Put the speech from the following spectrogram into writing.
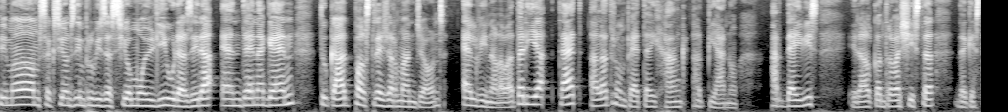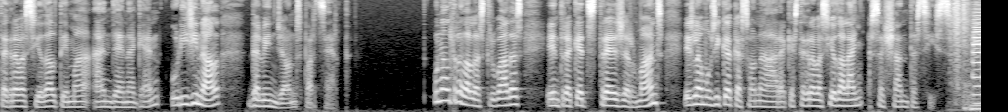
Tema amb seccions d'improvisació molt lliures. Era And Then Again, tocat pels tres germans Jones. Elvin a la bateria, Ted a la trompeta i Hank al piano. Art Davis era el contrabaixista d'aquesta gravació del tema And Then Again, original d'Elvin Jones, per cert. Una altra de les trobades entre aquests tres germans és la música que sona ara, aquesta gravació de l'any 66.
